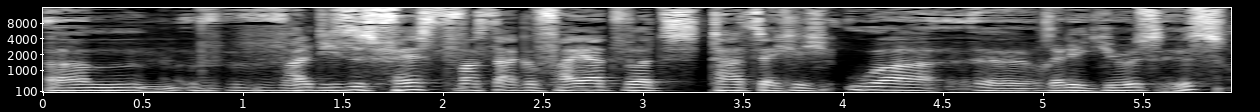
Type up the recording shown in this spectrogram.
ähm, weil dieses Fest, was da gefeiert wird, tatsächlich urreligiös äh, ist.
